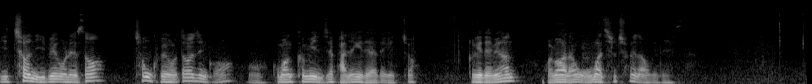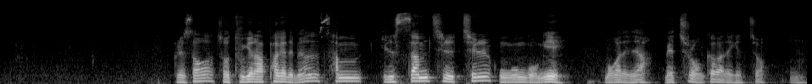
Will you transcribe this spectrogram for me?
2,200원에서 1,900원 떨어진 거, 어, 그만큼이 이제 반영이 돼야 되겠죠. 그렇게 되면 얼마가 나오면 5만 7천원이 나오게 돼 있어요. 그래서 저 두 개를 합하게 되면 3, 1377002 뭐가 되냐? 매출 원가가 되겠죠. 음.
